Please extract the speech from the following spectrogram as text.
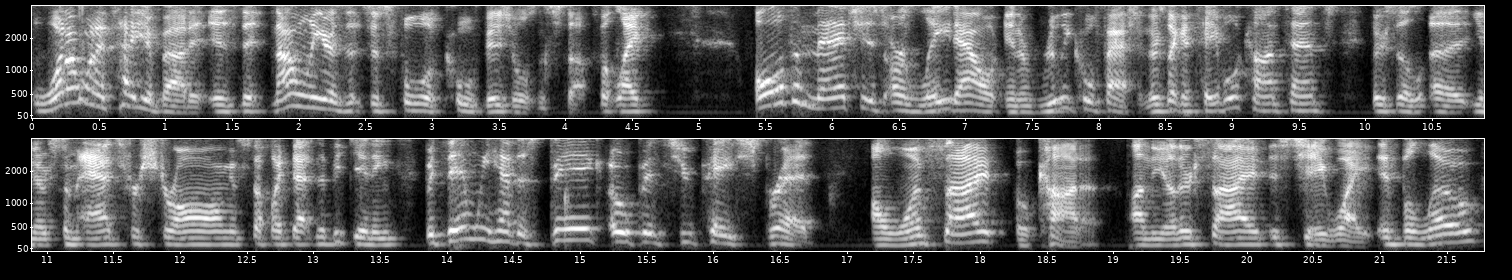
what I want to tell you about it is that not only is it just full of cool visuals and stuff, but like all the matches are laid out in a really cool fashion. There's like a table of contents. There's a uh, you know some ads for Strong and stuff like that in the beginning, but then we have this big open two-page spread. On one side, Okada. On the other side is Jay White, and below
